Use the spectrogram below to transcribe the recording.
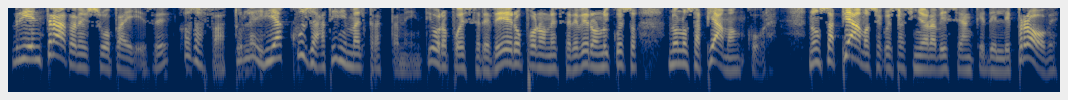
Rientrata nel suo paese, cosa ha fatto? Lei li ha accusati di maltrattamenti. Ora può essere vero, può non essere vero, noi questo non lo sappiamo ancora. Non sappiamo se questa signora avesse anche delle prove.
